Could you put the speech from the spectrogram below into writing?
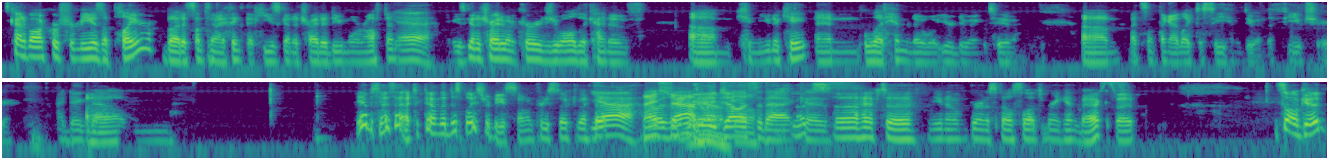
It's kind of awkward for me as a player, but it's something I think that he's going to try to do more often. Yeah. He's going to try to encourage you all to kind of um, communicate and let him know what you're doing too. Um, that's something I'd like to see him do in the future. I dig that. Yeah, besides that, I took down the displacer beast, so I'm pretty stoked about that. yeah. nice I was job. really Yeah. jealous of that That's, because uh, I have to, you know, burn a spell slot to bring him back, but it's all good.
